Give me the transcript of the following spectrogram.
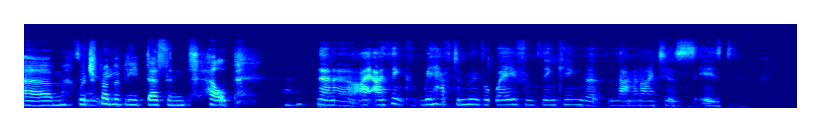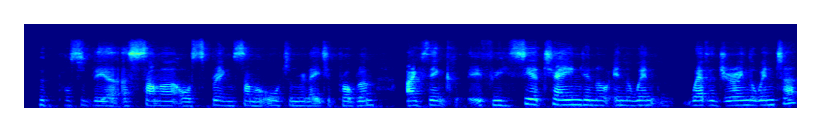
um, which probably doesn't help. No, no, I, I, think we have to move away from thinking that laminitis is possibly a, a summer or spring, summer, autumn related problem. I think if we see a change in the in the win- weather during the winter,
